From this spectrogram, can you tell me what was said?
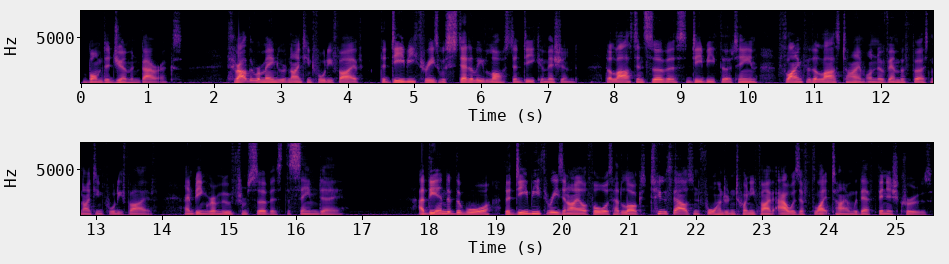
bombed a German barracks. Throughout the remainder of 1945, the DB3s were steadily lost and decommissioned, the last in service, DB-13, flying for the last time on November 1, 1945, and being removed from service the same day. At the end of the war, the DB-3s and IL-4s had logged 2,425 hours of flight time with their Finnish crews,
